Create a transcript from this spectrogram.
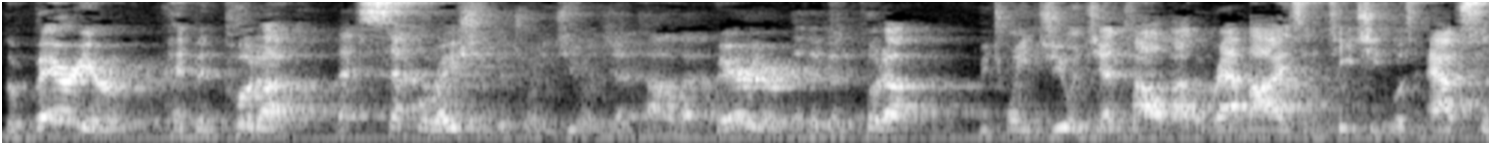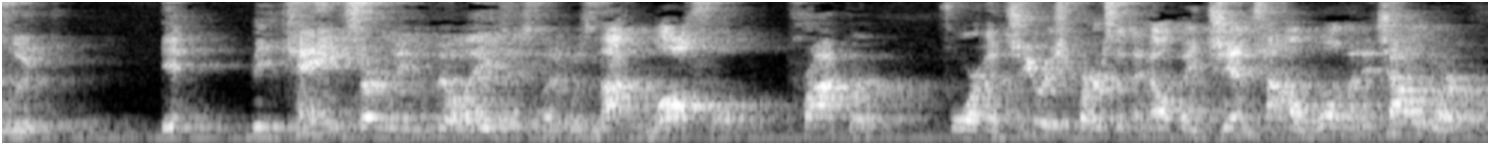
The barrier had been put up, that separation between Jew and Gentile, that barrier that had been put up between Jew and Gentile by the rabbis and teaching was absolute. It became, certainly in the Middle Ages, but it was not lawful, proper for a Jewish person to help a Gentile woman in childbirth.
